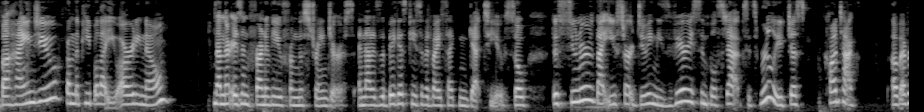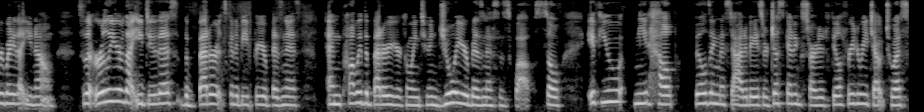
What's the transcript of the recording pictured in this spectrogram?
behind you from the people that you already know than there is in front of you from the strangers. And that is the biggest piece of advice I can get to you. So the sooner that you start doing these very simple steps, it's really just contact of everybody that you know. So the earlier that you do this, the better it's going to be for your business and probably the better you're going to enjoy your business as well. So if you need help building this database or just getting started, feel free to reach out to us,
